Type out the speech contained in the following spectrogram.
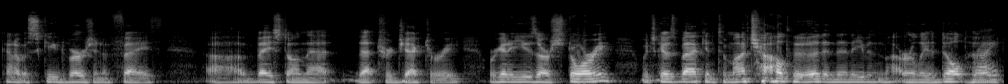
kind of a skewed version of faith uh, based on that, that trajectory. We're going to use our story, which Mm-hmm. goes back into my childhood and then even my early adulthood. Right.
